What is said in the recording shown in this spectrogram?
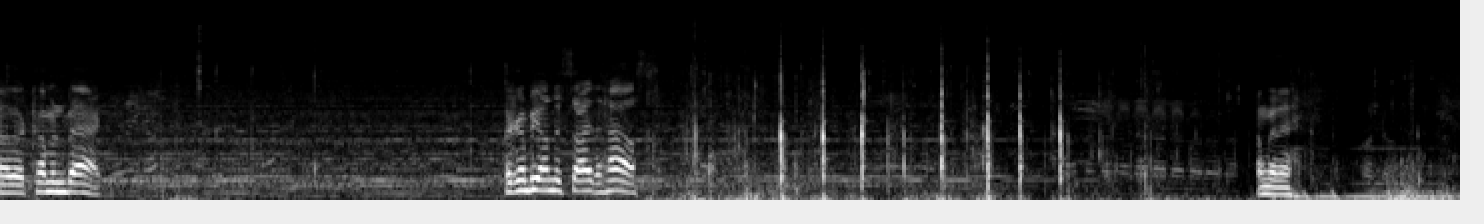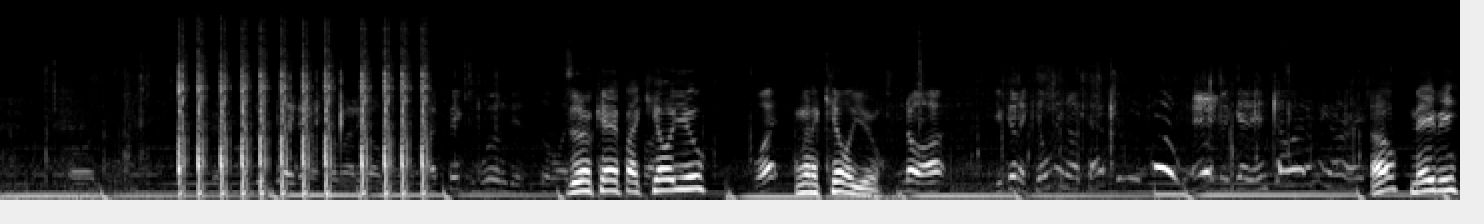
Oh, they're coming back. They're gonna be on the side of the house. I'm gonna. Oh no. Just lay down somebody else. I picked wounded, so like. Is it okay if I kill you? What? I'm gonna kill you. No, uh, you're gonna kill me, not capture me? No. You're gonna get intel out of me? Alright. Oh, maybe.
